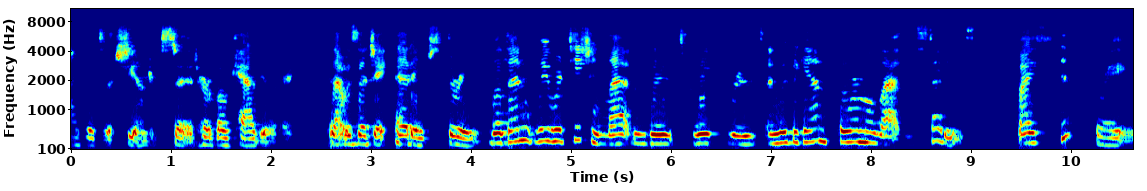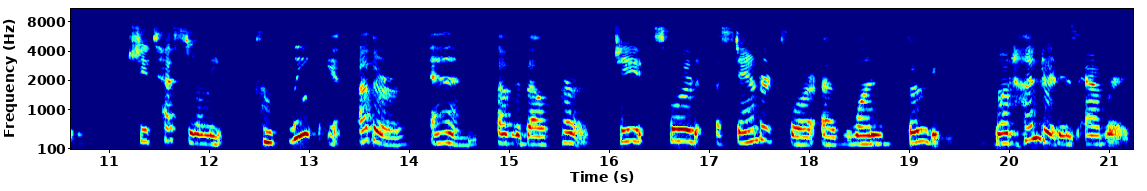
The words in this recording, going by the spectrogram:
language that she understood, her vocabulary. That was at, age three. Well, then we were teaching Latin roots, Greek roots, and we began formal Latin studies. By fifth grade, she tested on the completely other end of the bell curve. She scored a standard score of 130. 100 is average.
